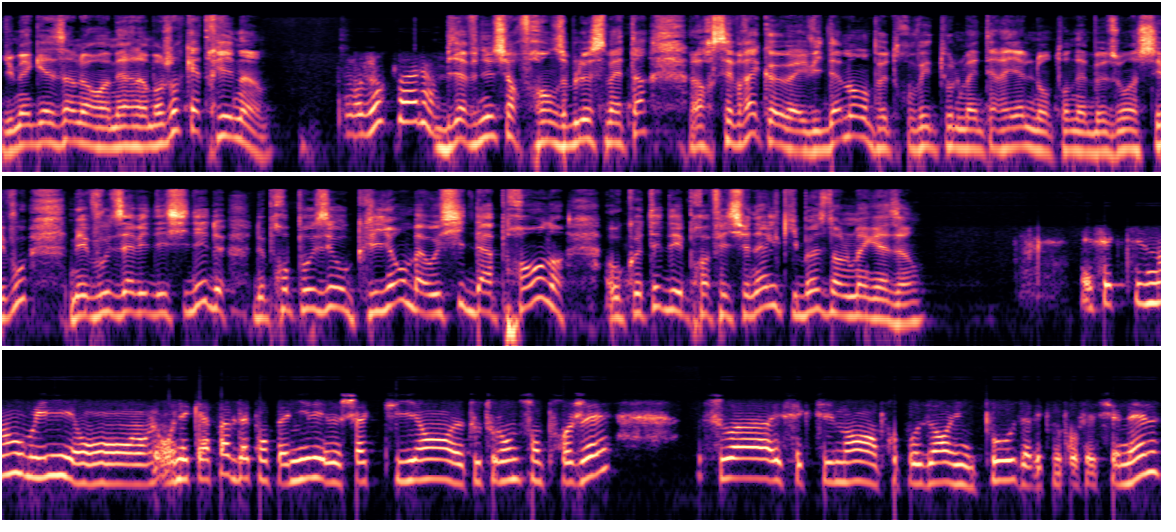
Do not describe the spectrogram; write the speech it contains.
du magasin Leroy Merlin. Bonjour Catherine. Bonjour Paul. Bienvenue sur France Bleu ce matin. Alors c'est vrai que évidemment on peut trouver tout le matériel dont on a besoin chez vous, mais vous avez décidé de, de proposer aux clients bah, aussi d'apprendre aux côtés des professionnels qui bossent dans le magasin. Effectivement, oui, on, on est capable d'accompagner chaque client euh, tout au long de son projet, soit effectivement en proposant une pause avec nos professionnels,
